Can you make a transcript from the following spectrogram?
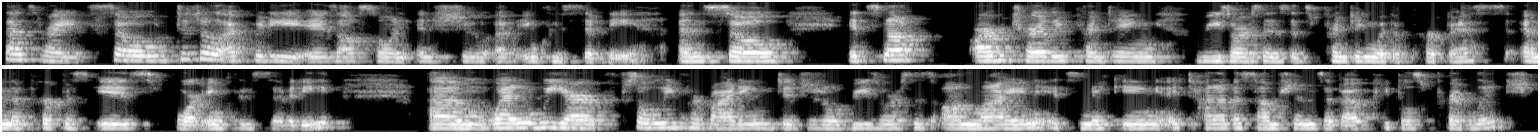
that's right. So digital equity is also an issue of inclusivity. And so it's not arbitrarily printing resources, it's printing with a purpose, and the purpose is for inclusivity. Um, when we are solely providing digital resources online, it's making a ton of assumptions about people's privilege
